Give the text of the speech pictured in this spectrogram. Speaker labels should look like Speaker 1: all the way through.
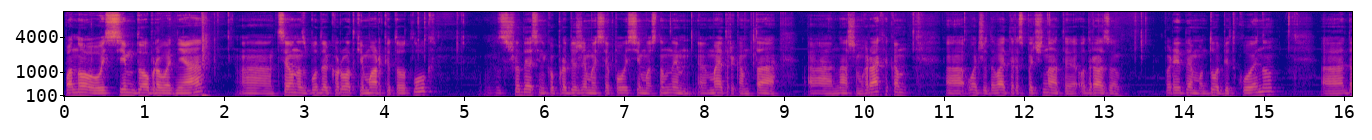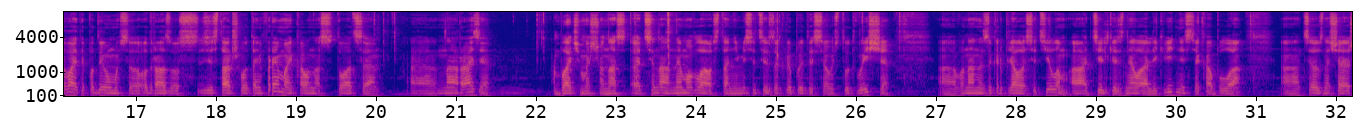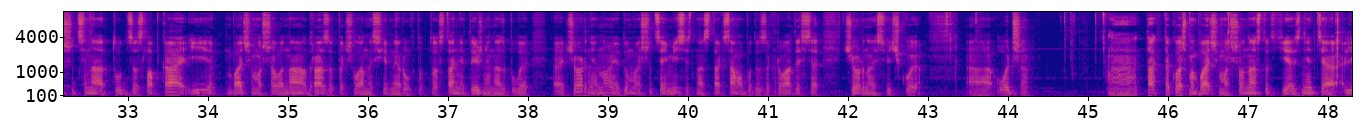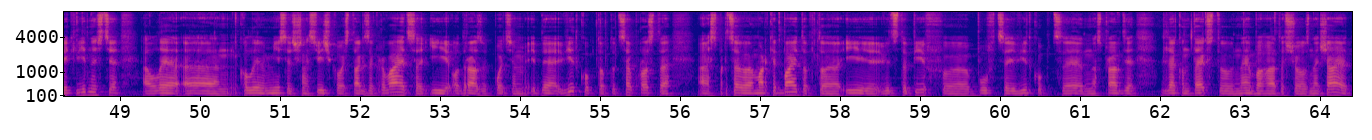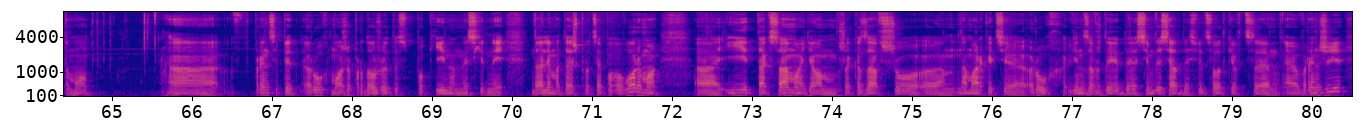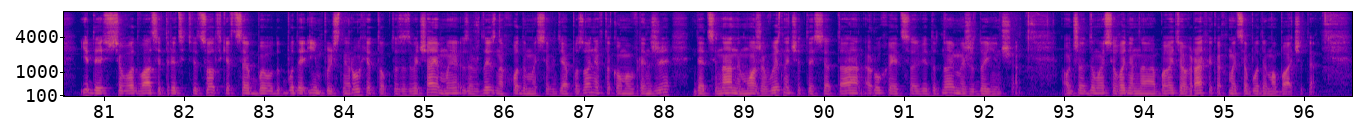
Speaker 1: Панове, усім доброго дня. Е, Це у нас буде короткий Market Outlook. Швидесенько пробіжимося по усім основним е, метрикам та е, нашим графікам. Отже, давайте розпочинати одразу перейдемо до біткоїну. Давайте подивимося одразу зі старшого таймфрейма, яка у нас ситуація наразі. Бачимо, що у нас ціна не могла останні місяці закріпитися ось тут вище. Вона не закріплялася тілом, а тільки зняла ліквідність, яка була. Це означає, що ціна тут заслабка, і бачимо, що вона одразу почала на східний рух. Тобто останні тижні у нас були е, чорні. Ну і думаю, що цей місяць у нас так само буде закриватися чорною свічкою. Отже. Е, Так, також ми бачимо, що у нас тут є зняття ліквідності, але е, коли місячна свічка ось так закривається і одразу потім іде відкуп, тобто це просто е, спрацьовує buy, тобто і від стопів був цей відкуп. Це насправді для контексту не багато що означає, тому принципі рух може продовжувати спокійно несхідний. Далі ми теж про це поговоримо. Е, І так само я вам вже казав, що е, на маркеті рух він завжди йде 70 десь відсотків це е, в ренжі, і десь всього 20-30% це буде імпульсні рухи. Тобто зазвичай ми завжди знаходимося в діапазоні в такому в ренжі, де ціна не може визначитися та рухається від одної межі до іншої. Отже, думаю, сьогодні на багатьох графіках ми це будемо бачити.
